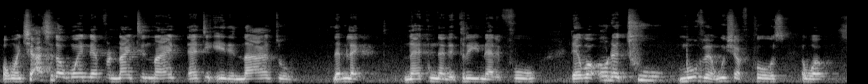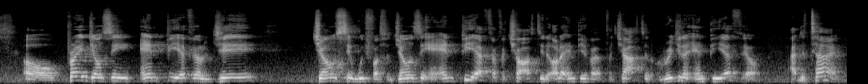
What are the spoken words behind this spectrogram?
But when Chancellor went there from 1989 to them like 1993, 94, there were only two movements, which of course were uh, Prince Johnson, NPFLJ, Johnson, which was for Johnson, and NPFL for Charleston, the other NPFL for Charleston, original NPFL at the time,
